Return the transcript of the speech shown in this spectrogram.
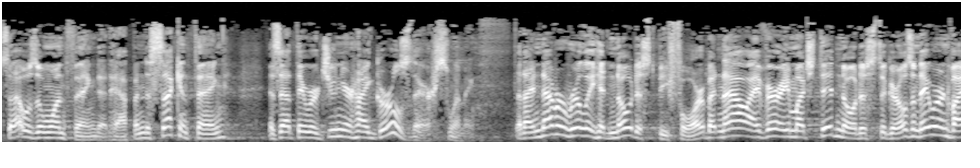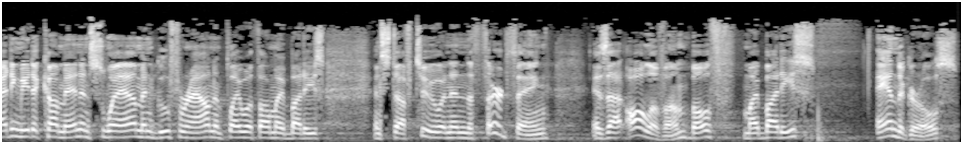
So that was the one thing that happened. The second thing is that there were junior high girls there swimming that I never really had noticed before, but now I very much did notice the girls, and they were inviting me to come in and swim and goof around and play with all my buddies and stuff too. And then the third thing is that all of them, both my buddies and the girls,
